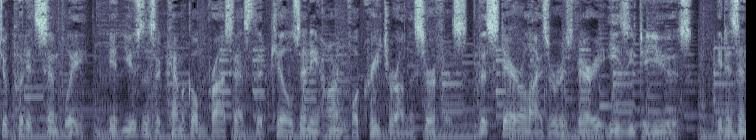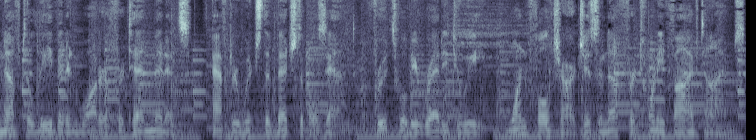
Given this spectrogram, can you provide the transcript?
To put it simply, it uses a chemical process that kills any harmful creature on the surface. The sterilizer is very easy to use, it is enough to leave it in water for 10 minutes, after which the vegetables and fruits will be ready to eat. One full charge is enough for 25 times.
